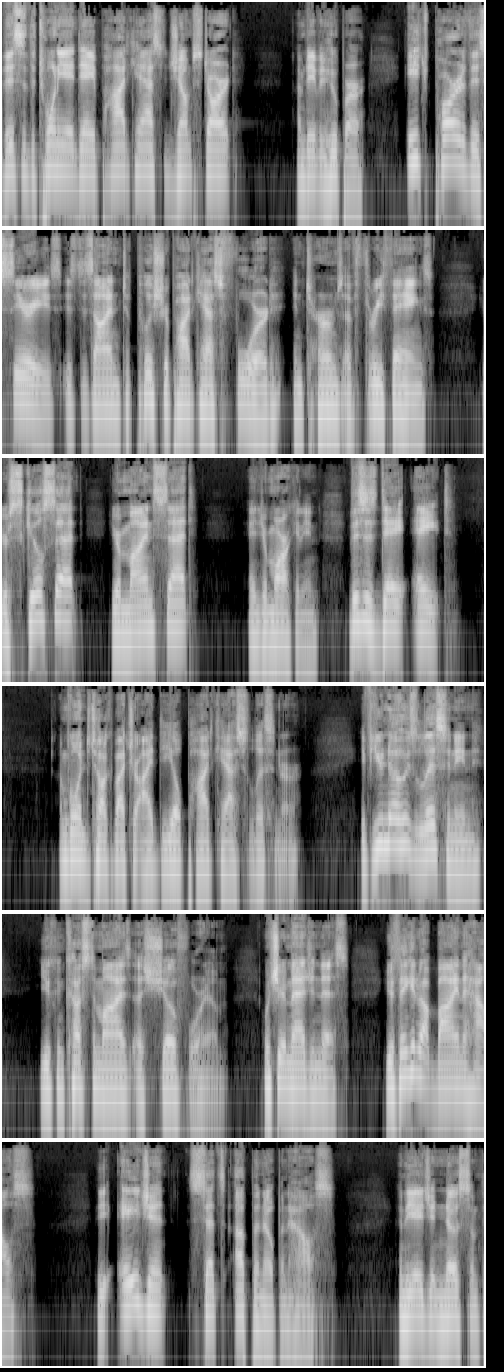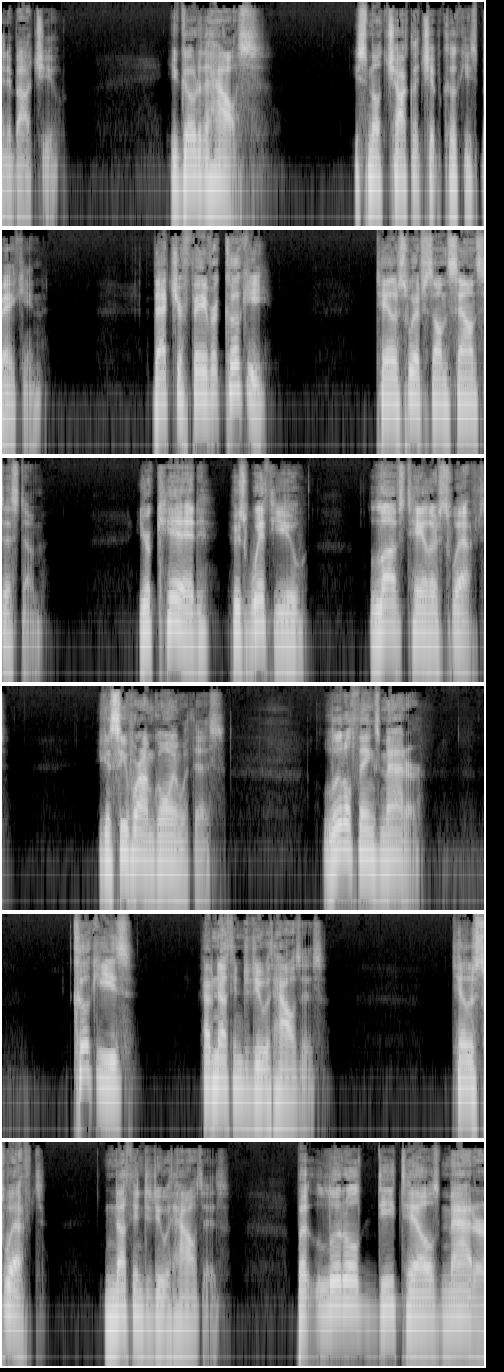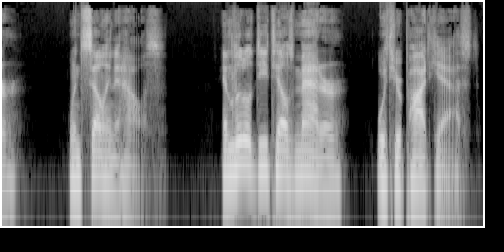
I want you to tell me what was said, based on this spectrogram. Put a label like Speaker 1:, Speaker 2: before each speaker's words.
Speaker 1: This is the 28 day podcast jumpstart. I'm David Hooper. Each part of this series is designed to push your podcast forward in terms of three things your skill set, your mindset, and your marketing. This is day eight. I'm going to talk about your ideal podcast listener. If you know who's listening, you can customize a show for him. I want you to imagine this. You're thinking about buying a house. The agent sets up an open house, and the agent knows something about you. You go to the house. You smell chocolate chip cookies baking. That's your favorite cookie. Taylor Swift's on the sound system. Your kid who's with you loves Taylor Swift. You can see where I'm going with this. Little things matter. Cookies have nothing to do with houses. Taylor Swift, nothing to do with houses. But little details matter when selling a house. And little details matter with your podcast.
